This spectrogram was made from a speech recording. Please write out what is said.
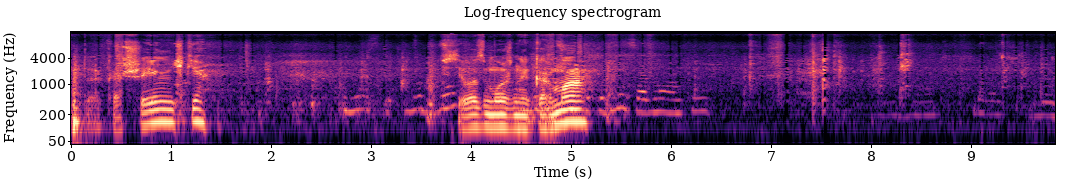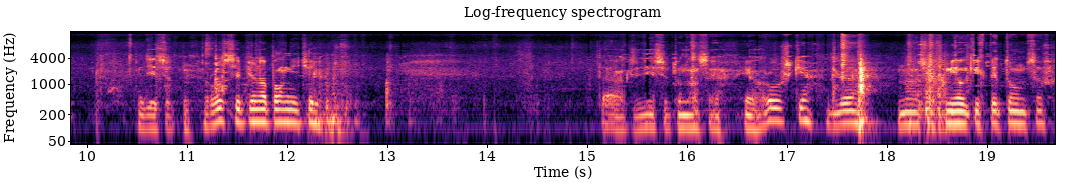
Так, ошейнички. Всевозможные корма. Здесь вот россыпью наполнитель. Так, здесь вот у нас и игрушки для наших мелких питомцев.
